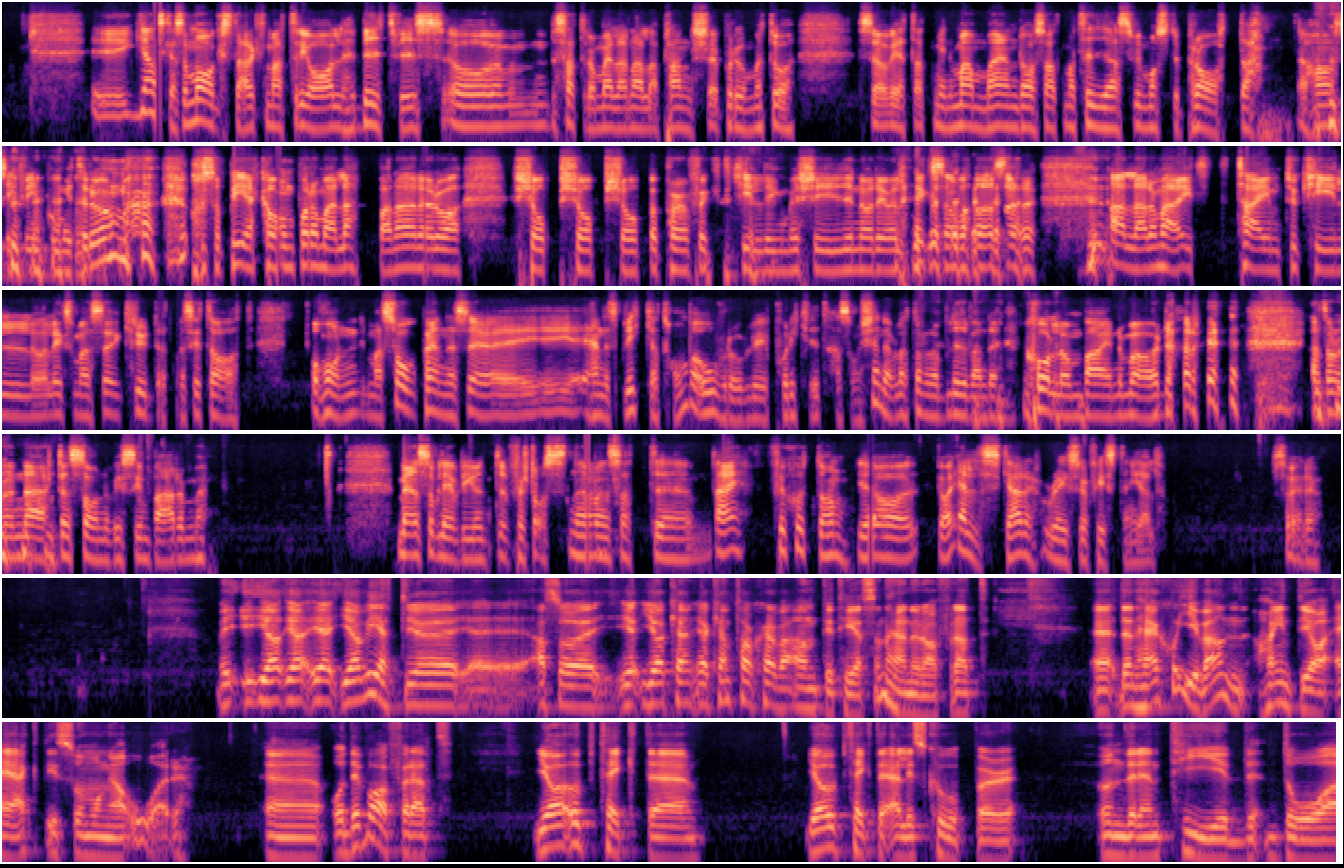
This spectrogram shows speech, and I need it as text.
Eh, ganska så magstarkt material bitvis och satte dem mellan alla planscher på rummet. Då. Så jag vet att min mamma en dag sa att Mattias, vi måste prata. Jaha, så gick vi in på mitt rum och så pekade hon på de här lapparna där det var shop, shop, shop, a perfect killing machine och det var liksom alla de här time to kill och liksom alltså kryddat med citat. Och hon, man såg på hennes, eh, hennes blick att hon var orolig på riktigt. Alltså hon kände väl att hon var blivande Columbine-mördare. att hon hade närt en sån vid sin barm. Men så blev det ju inte förstås. Nej, men så att, eh, nej för 17. Jag, jag älskar Razor Fistengel. Så är det. Jag, jag, jag vet ju, eh, alltså, jag, jag, kan, jag kan ta själva antitesen här nu då, för att eh, Eh, den här skivan har inte jag ägt i så många år. Eh, och det var för att jag upptäckte, jag upptäckte Alice Cooper under en tid då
